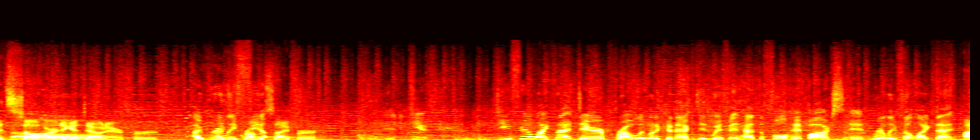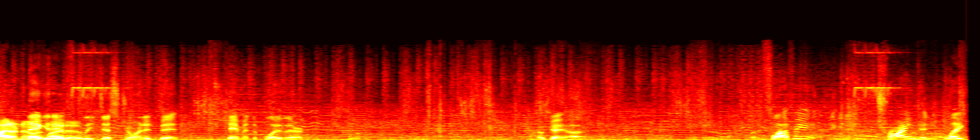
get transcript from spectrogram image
It's so hard to get Oh. down air for I really like, from feel. Cypher. Do you, do you feel like that dair probably would have connected if it had the full hitbox? It really felt like that I don't know. it might have. negatively disjointed bit came into play there. Okay, uh, Flappy trying to like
